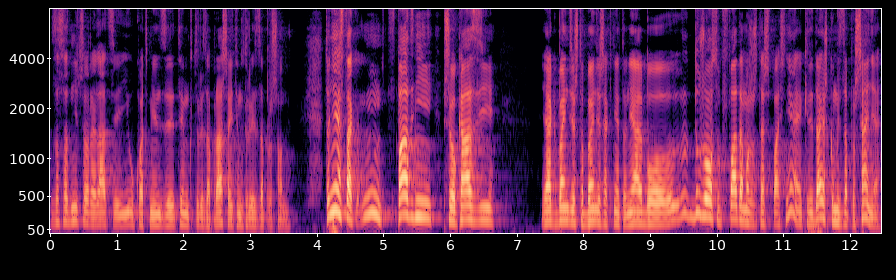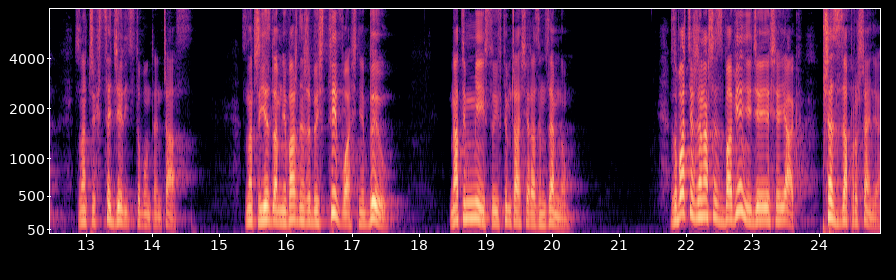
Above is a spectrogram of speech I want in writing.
zasadniczo relacje i układ między tym, który zaprasza i tym, który jest zaproszony. To nie jest tak, mm, wpadnij przy okazji, jak będziesz, to będziesz, jak nie, to nie, albo dużo osób wpada, możesz też wpaść. Nie, kiedy dajesz komuś zaproszenie, to znaczy chcę dzielić z tobą ten czas. To znaczy jest dla mnie ważne, żebyś ty właśnie był na tym miejscu i w tym czasie razem ze mną. Zobaczcie, że nasze zbawienie dzieje się jak? Przez zaproszenie.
